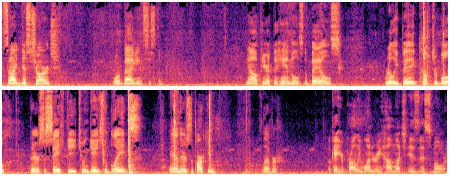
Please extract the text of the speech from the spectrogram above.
side discharge, or bagging system. Now up here at the handles, the bails, really big, comfortable. There's a safety to engage the blades, and there's the parking lever. Okay, you're probably wondering how much is this mower?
